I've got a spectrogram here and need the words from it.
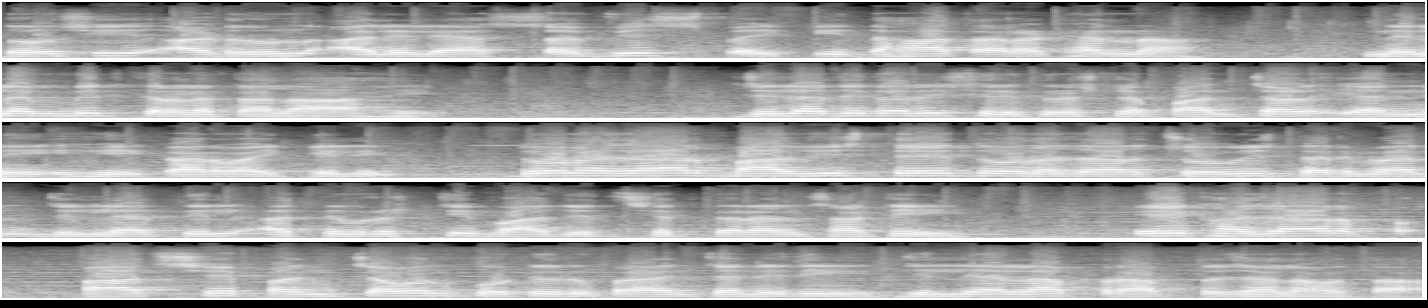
दोषी आढळून आलेल्या सव्वीस पैकी दहा तलाठ्यांना निलंबित करण्यात आला आहे. जिल्हाधिकारी श्रीकृष्ण पांचाळ यांनी ही कारवाई केली. दोन हजार बावीस ते दोन हजार चोवीस दरम्यान जिल्ह्यातील अतिवृष्टी बाधित शेतकऱ्यांसाठी एक हजार पाचशे पंचावन्न कोटी रुपयांचा निधी जिल्ह्याला प्राप्त झाला होता.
